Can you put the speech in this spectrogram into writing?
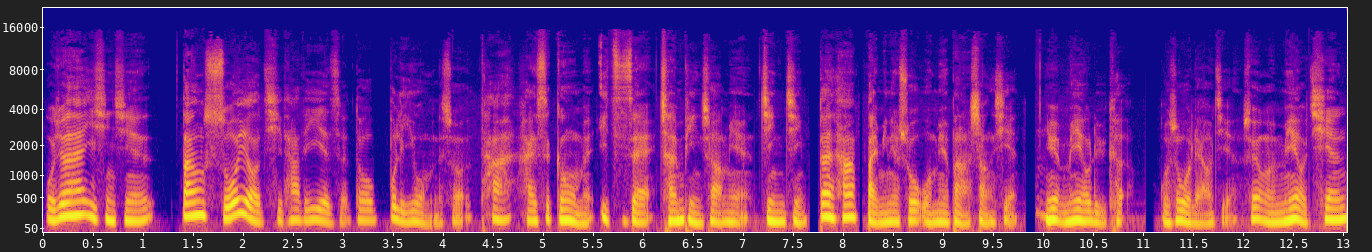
我觉得他疫情期间，当所有其他的业者都不理我们的时候，他还是跟我们一直在产品上面精进。但是他摆明了说我没有办法上线，因为没有旅客。我说我了解，所以我们没有签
